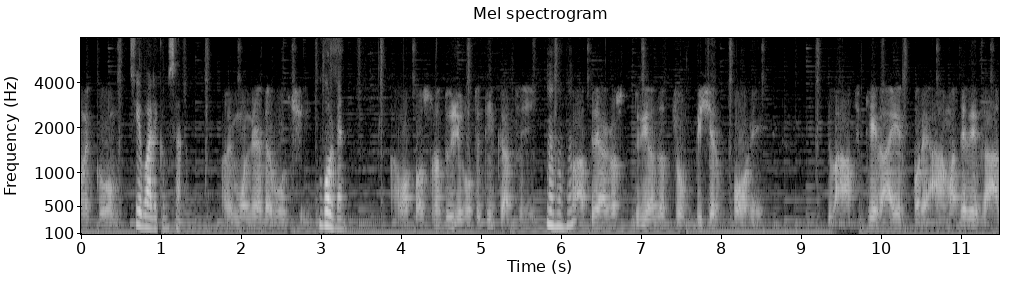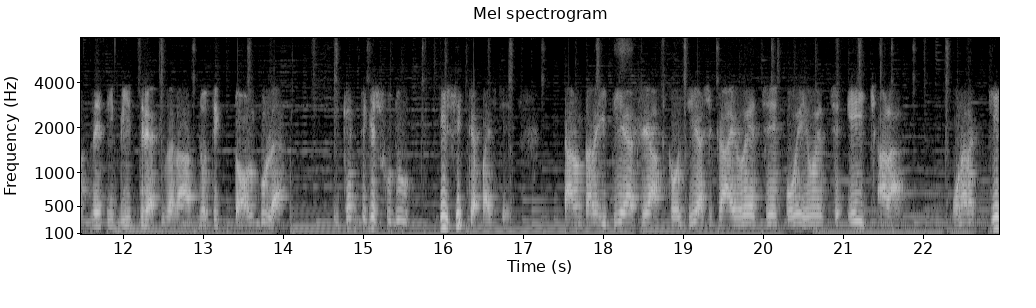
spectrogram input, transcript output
আলাইকুম। জি ওয়ালাইকুম সালাম। আমি মনিরাদা বলছি। বলবেন। আমার প্রশ্ন দুইজন অতিথির কাছে। পাঁচই আগস্ট দুই হাজার চব্বিশের পরে আজকে রায়ের পরে আমাদের রাজনীতিবিদরা কিংবা রাজনৈতিক দলগুলা এখান থেকে শুধু কি শিক্ষা পাইছে কারণ তারা ইতিহাসে আজকে ঐতিহাসিক রায় হয়েছে ওই হয়েছে এই ছাড়া ওনারা কি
